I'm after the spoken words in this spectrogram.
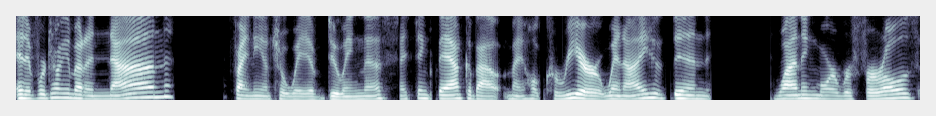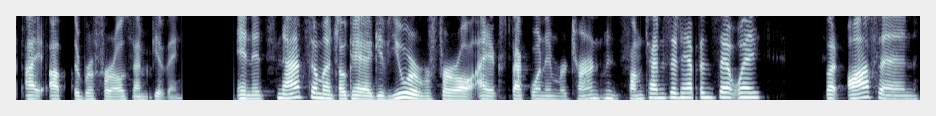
And if we're talking about a non financial way of doing this, I think back about my whole career when I have been wanting more referrals, I up the referrals I'm giving. And it's not so much, okay, I give you a referral, I expect one in return. I mean, sometimes it happens that way, but often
